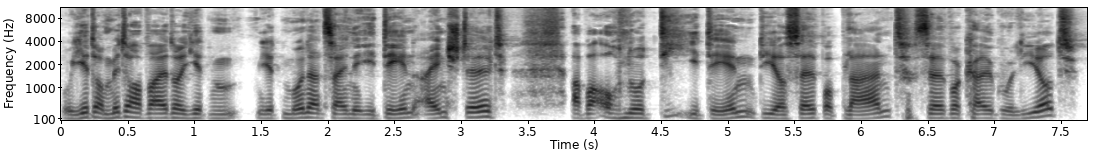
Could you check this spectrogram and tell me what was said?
wo jeder Mitarbeiter jeden, jeden Monat seine Ideen einstellt, aber auch nur die Ideen, die er selber plant, selber kalkuliert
